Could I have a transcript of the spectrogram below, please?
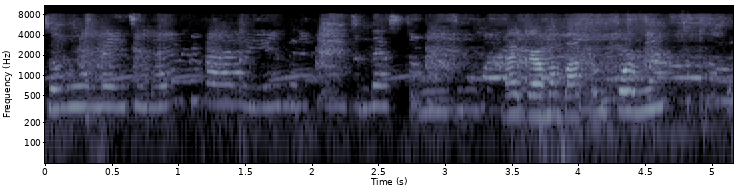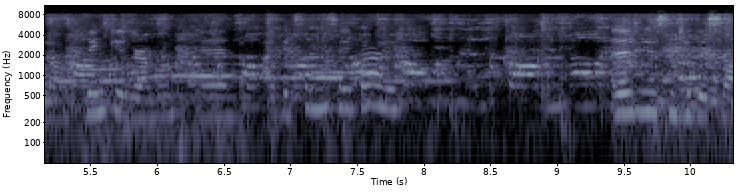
So amazing, everybody in the and that's the reason my grandma bought them for me. So thank you, grandma. And I guess I'm gonna say bye. And then listen to this song.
